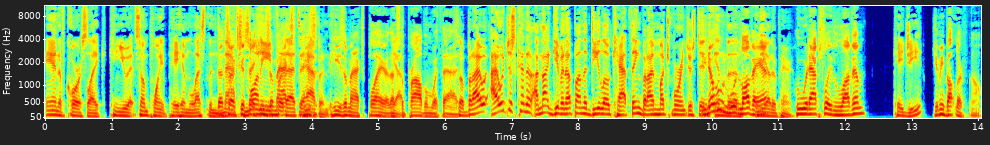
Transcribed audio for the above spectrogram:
And of course, like, can you at some point pay him less than That's what I was max money for max- that to happen? He's a max player. That's Yeah. the problem with that. So, but I, would- I would just kind of, I'm not giving up on the D'Lo Cat thing, but I'm much more interested. you know in who the, would love Ant? the other parent, Who would absolutely love him? KG. Jimmy Butler. No,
